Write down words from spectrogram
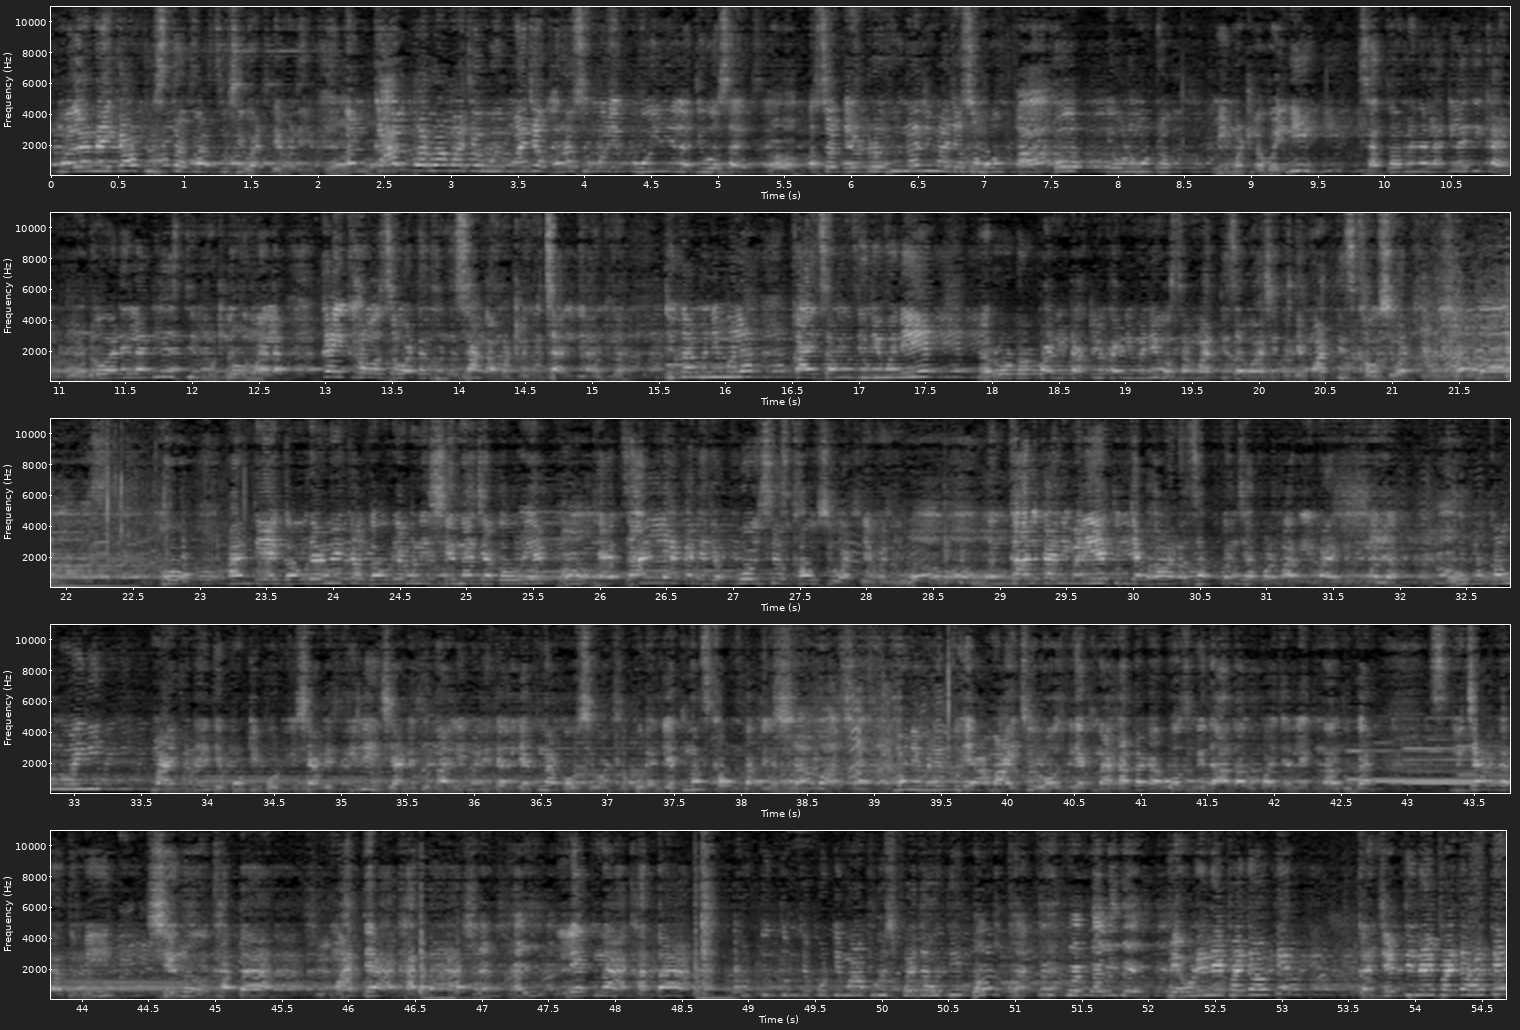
मला नाही का पुस्तक वाचूशी वाटते म्हणे. आणि. काल परवा माझ्या वही- माझ्या घरासमोर एक वहिनीला दिवस आहे. हा. असं डेड्र घेऊन आली माझ्यासमोर हा? एवढं मोठं. मी म्हटलं वहिनी सातवा महिना लागला की काय म्हटलं? डोहाळे लागले असतील म्हटलं तुम्हाला. काही खावंसं वाटत असेल तर सांगा म्हटलं. मी चालली म्हटलं. ते काय म्हणे मला? काय सांगू दिदी म्हणे? रोडवर पाणी टाकलं का नाही म्हणे? असा मातीचा वास येते ते मातीच खाऊशी वाटते म्हणे. शाबास. हो. आणि ते गौऱ्या नाही का गौऱ्या म्हणे शेणाच्या गौऱ्या. त्या जाळल्या का त्याच्या कोळशेच खाऊशी वाटते म्हणे. आणि काल कानी म्हणे तुमच्या भावानं झपकन झापड मारली माय म्हणे मला. काहून वहिनी? माय म्हणे ते मोठी पोरगी शाळेत गेली शाळेतून आली म्हणे त्या लेखना कौशी वाटलं पुऱ्या लेखनाच खाऊन टाकले म्हणे. म्हणे तू या मायची रोज लेखना खाता का? रोज मी दहा दहा रुपयाच्या लेखना का? विचार करा तुम्ही. शेण खाता मात्या खाता लेखना खाता. कुठून पोटी महापुरुष पैदा होतील? कोण? फॅक्टरी बंद झाली ते बेवडे नाही पैदा होते गंजेट्टी नाही पैदा होते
